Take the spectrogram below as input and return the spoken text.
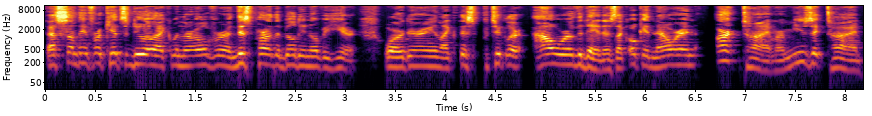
that's something for kids to do like when they're over in this part of the building over here, or during like this particular hour of the day. There's like, okay, now we're in art time or music time.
